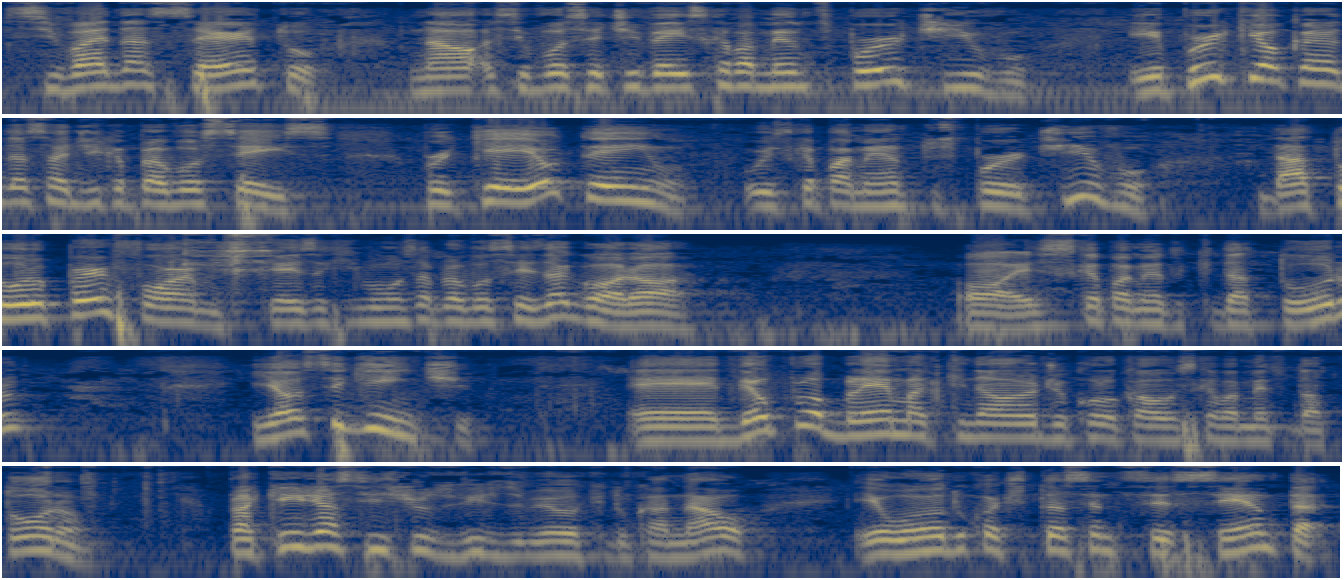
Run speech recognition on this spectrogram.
se vai dar certo na, se você tiver escapamento esportivo. E por que eu quero dar essa dica para vocês? Porque eu tenho o escapamento esportivo da Toro Performance, que é esse aqui que eu vou mostrar para vocês agora, ó. Ó, esse escapamento aqui da Toro. E é o seguinte, é, deu problema aqui na hora de eu colocar o escapamento da Toro. Para quem já assiste os vídeos meu aqui do canal, eu ando com a Titan 160,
